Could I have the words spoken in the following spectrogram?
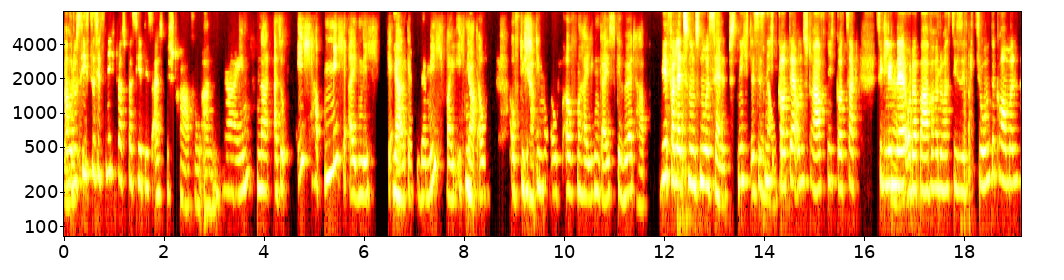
Aber du siehst das jetzt nicht, was passiert ist, als Bestrafung an. Nein, nein. Also ich habe mich eigentlich geärgert ja. über mich, weil ich nicht ja. auf auf die ja. Stimme, auf, auf den Heiligen Geist gehört habe. Wir verletzen uns nur selbst, nicht? Es ist genau. nicht Gott, der uns straft, nicht Gott sagt, Siglinde ja. oder Barbara, du hast diese Lektion bekommen,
